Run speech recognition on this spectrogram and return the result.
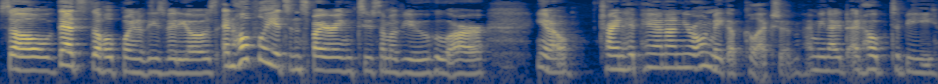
So that's the whole point of these videos. And hopefully it's inspiring to some of you who are, you know, trying to hit pan on your own makeup collection. I mean, I'd, I'd hope to be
